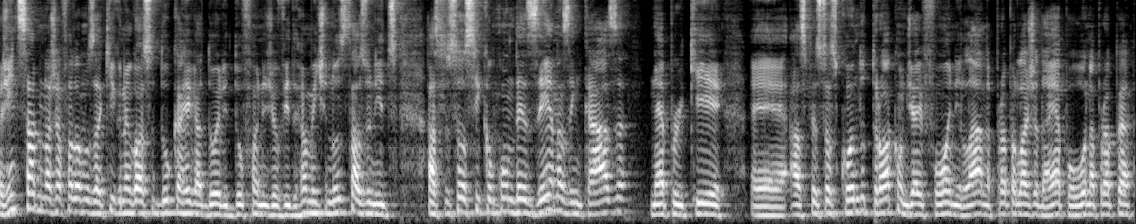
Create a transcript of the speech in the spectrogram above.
a gente sabe, nós já falamos aqui que o negócio do carregador e do fone de ouvido, realmente nos Estados Unidos, as pessoas ficam com dezenas em casa, né? Porque é, as pessoas, quando trocam de iPhone lá na própria loja da Apple ou na própria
